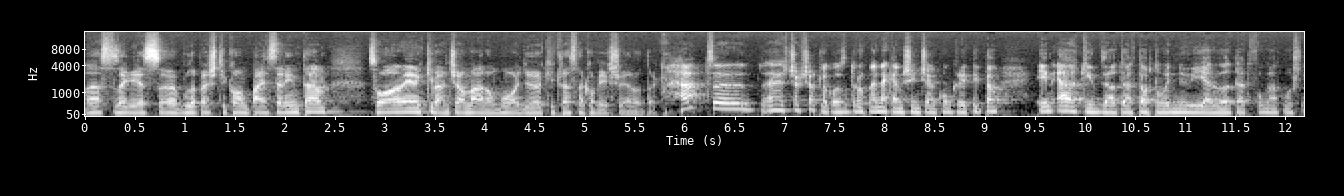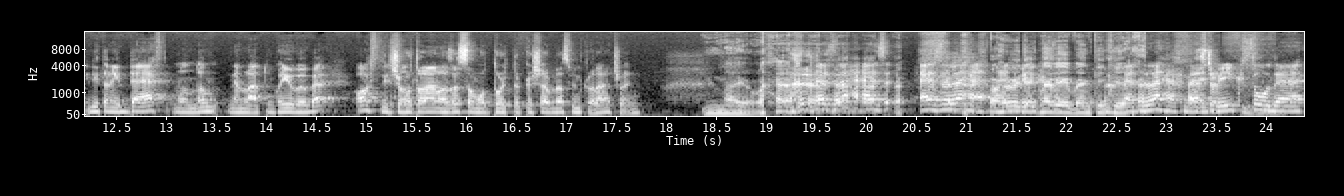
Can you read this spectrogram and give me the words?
lesz az egész budapesti kampány szerintem. Szóval én kíváncsian várom, hogy kik lesznek a végső jelöltek. Hát csak csatlakozni tudok, mert nekem sincsen konkrét tippem. Én elképzelhetően tartom, hogy női jelöltet fognak most indítani, de mondom, nem látunk a jövőbe. Azt viszont... És akkor talán az eszem ott, hogy tökösebb lesz, mint karácsony? Na jó. Ez, le, ez, ez lehet A hölgyek nevében kikér. Ez lehetne ez egy csak... végszó, de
